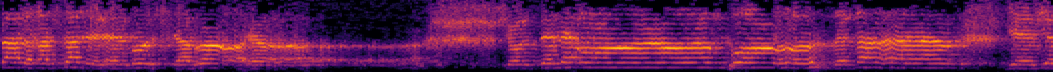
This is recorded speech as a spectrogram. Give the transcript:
بر غسل مشتبایا شد دل اون پر گریه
